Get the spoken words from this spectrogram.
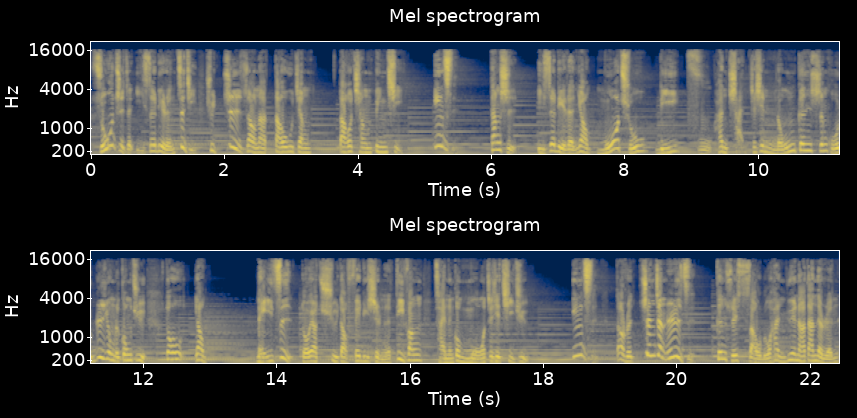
阻止着以色列人自己去制造那刀枪、刀枪兵器。因此，当时。以色列人要磨锄、犁、斧和铲这些农耕生活日用的工具，都要每一次都要去到非利士人的地方，才能够磨这些器具。因此，到了真正的日子，跟随扫罗和约拿单的人，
